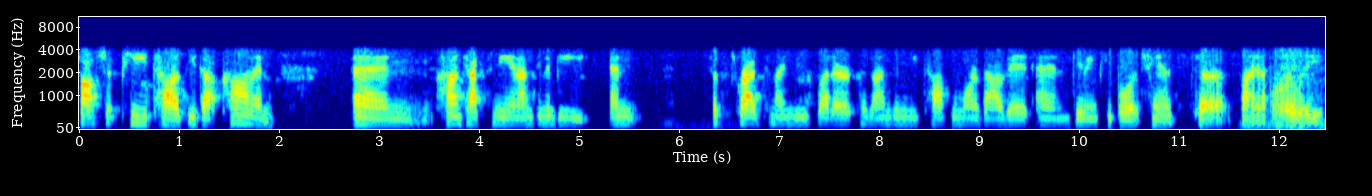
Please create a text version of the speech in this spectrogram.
sashatozzi.com and and contact me, and I'm going to be and subscribe to my newsletter because I'm going to be talking more about it and giving people a chance to sign up early.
